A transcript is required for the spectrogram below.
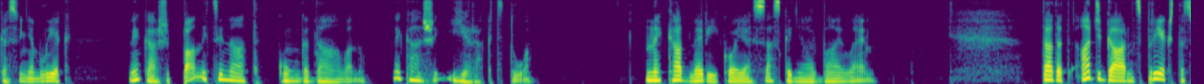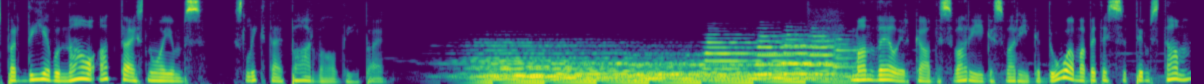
kas viņam liek vienkārši panicināt kunga dāvanu, vienkārši ierakt to. Nekad nerīkojies saskaņā ar bailēm. Tātad atžgārns priekšstats par Dievu nav attaisnojums sliktai pārvaldībai. Man vēl ir kāda svarīga, svarīga doma, bet es pirms tam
